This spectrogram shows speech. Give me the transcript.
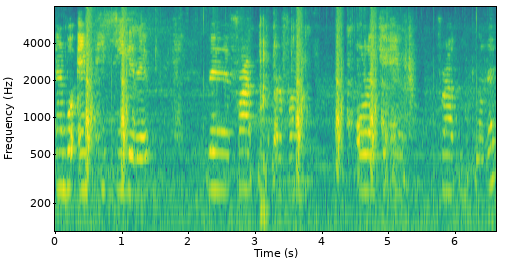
Yani bu NPC'leri ve fragmentları falan. Oradaki en fragmentları.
